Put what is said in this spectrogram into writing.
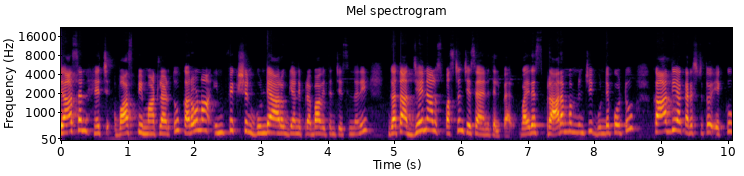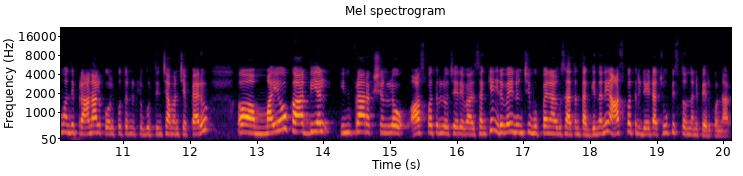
Jason H Wasfy మాట్లాడుతూ కరోనా ఇన్ఫెక్షన్ గుండె ఆరోగ్యాన్ని ప్రభావితం చేసిందని గత అధ్యయనాలు స్పష్టం చేశాయని తెలిపారు. వైరస్ ప్రారంభం నుంచి గుండెపోటు కార్డియాక్ కరెస్ట్తో ఎక్కువ మంది ప్రాణాలు కోల్పోతున్నట్లు గుర్తించామని చెప్పారు. మయోకార్డియల్ ఇన్ఫ్రారక్షన్లో ఆసుపత్రిలో చేరే వారి సంఖ్య ఇరవై నుంచి ముప్పై నాలుగు శాతం తగ్గిందని ఆసుపత్రి డేటా చూపిస్తోందని పేర్కొన్నారు.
